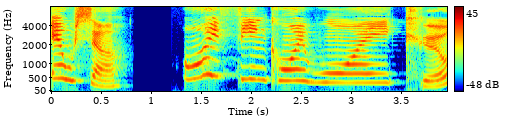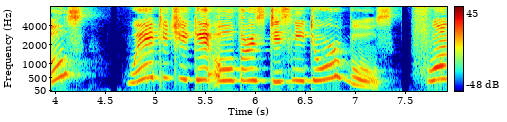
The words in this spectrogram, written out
Elsa. I think I like. Girls, where did you get all those Disney Doorables? From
